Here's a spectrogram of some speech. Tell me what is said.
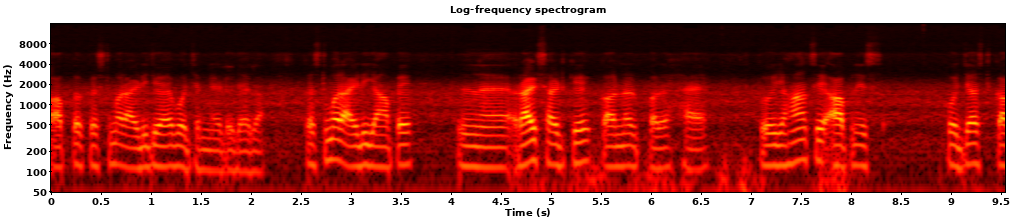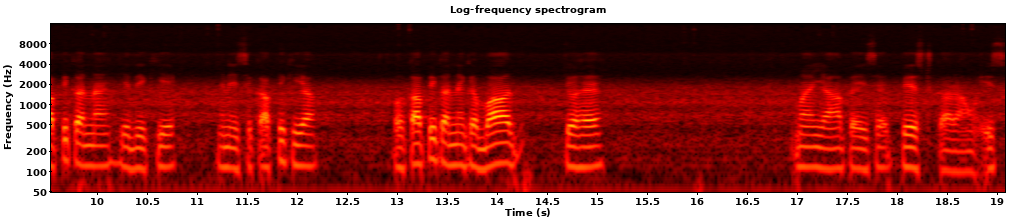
आपका कस्टमर आईडी जो है वो जनरेट हो जाएगा। कस्टमर आईडी यहाँ पे राइट साइड के कॉर्नर पर है। तो यहाँ से आपने इसको जस्ट कॉपी करना है। ये देखिए, मैंने इसे कॉपी किया और कॉपी करने के बाद जो है, मैं यहाँ पे इसे पेस्ट कर रहा हूँ इस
